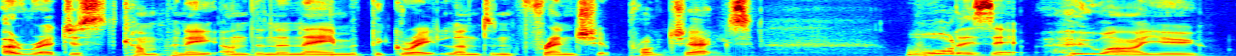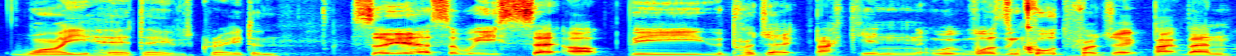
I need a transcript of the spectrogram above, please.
a registered company under the name of the Great London Friendship Project. What is it? Who are you? Why are you here, David Gradon? So yeah, so we set up the the project back in. It wasn't called the project back then.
